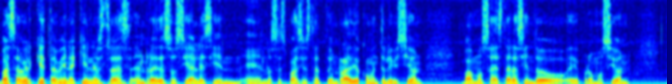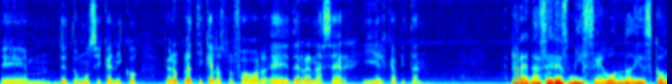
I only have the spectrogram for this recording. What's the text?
Vas a ver que también aquí en nuestras en redes sociales y en, en los espacios, tanto en radio como en televisión, vamos a estar haciendo eh, promoción em, de tu música, Nico. Pero platícanos, por favor, eh, de Renacer y El Capitán. Renacer es mi segundo disco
